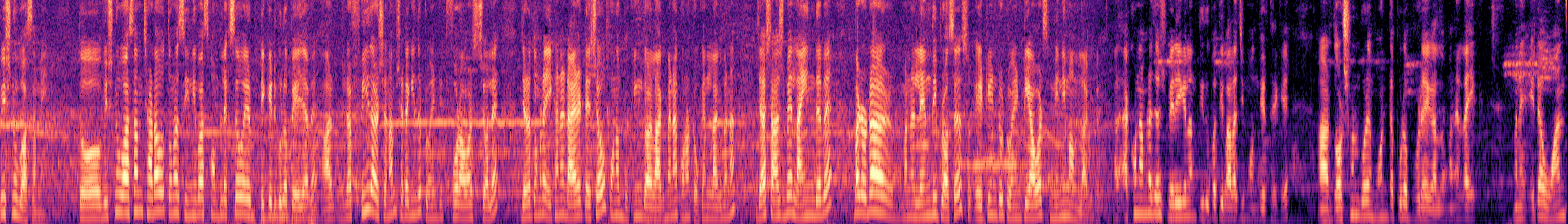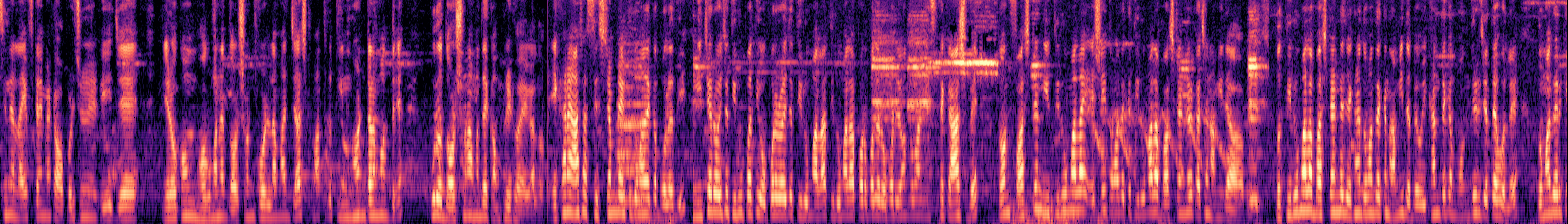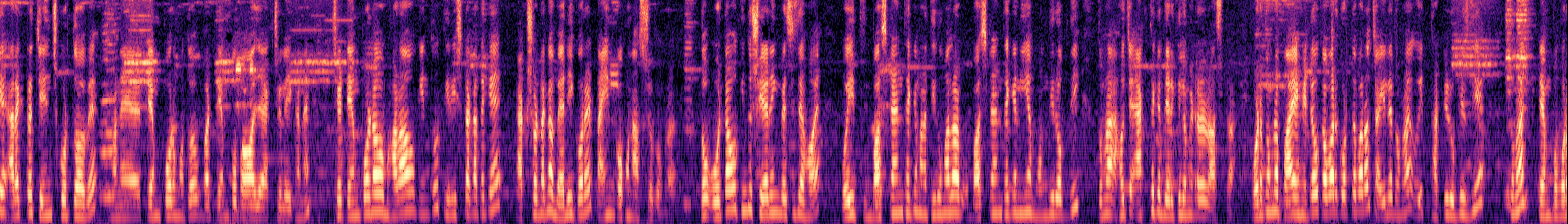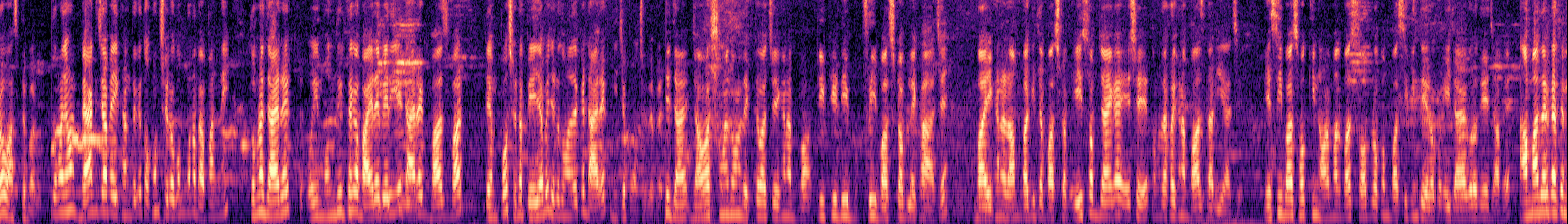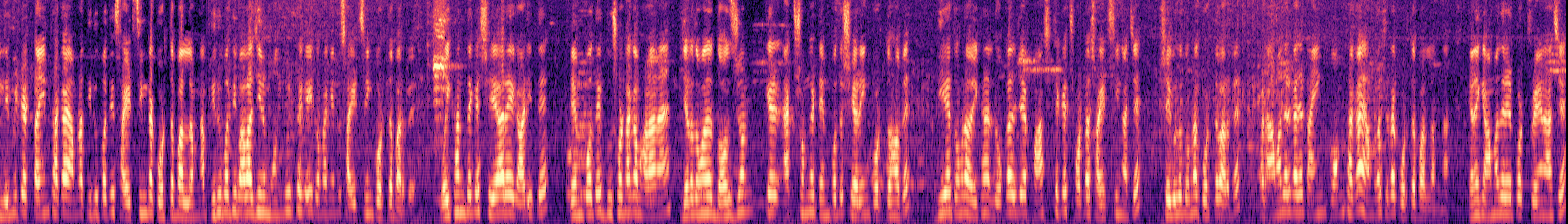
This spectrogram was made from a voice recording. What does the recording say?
বিষ্ণুবাসামেই তো বিষ্ণুবাসাম ছাড়াও তোমরা শ্রীনিবাস কমপ্লেক্সেও এর টিকিটগুলো পেয়ে যাবে। আর যেটা ফ্রি দর্শনাম, সেটা কিন্তু টোয়েন্টি ফোর আওয়ার্স চলে, যেটা তোমরা এখানে ডাইরেক্ট এসেও কোনো বুকিং লাগবে না, কোনো টোকেন লাগবে না। জাস্ট আসবে লাইন দেবে বাট ওটা মানে lengthy process eighteen to twenty hours minimum লাগবে। আর এখন আমরা জাস্ট বেরিয়ে গেলাম তিরুপতি বালাজি মন্দির থেকে। আর দর্শন করে মনটা পুরো ভরে গেল। মানে লাইক মানে এটা once in a lifetime একটা অপরচুনিটি যে এরকম ভগবানের দর্শন করলাম আর জাস্ট মাত্র তিন ঘণ্টার মধ্যে পুরো দর্শন আমাদের কমপ্লিট হয়ে গেল। এখানে আসার সিস্টেমটা একটু তোমাদেরকে বলে দিই। নিচে রয়েছে তিরুপতি, ওপরে রয়েছে তিরুমালা। তিরুমালা পর্বতের ওপরে যখন তোমার নিচ থেকে আসবে, তখন ফার্স্টে তিরুমালায় এসেই তোমাদেরকে তিরুমালা বাস স্ট্যান্ডের কাছে নামিয়ে দেওয়া হবে। তো তিরুমালা বাস স্ট্যান্ডে যেখানে তোমাদেরকে নামিয়ে দেবে, ওইখান থেকে মন্দির যেতে হলে তোমাদেরকে আরেকটা চেঞ্জ করতে হবে। মানে টেম্পোর মতো বা টেম্পো পাওয়া যায় অ্যাকচুয়ালি এখানে। সে টেম্পোটাও ভাড়াও কিন্তু তিরিশ টাকা থেকে একশো টাকা ভ্যারি করে টাইম কখন আসছো তোমরা। তো ওটাও কিন্তু শেয়ারিং বেসিসে হয়। ওই বাস স্ট্যান্ড থেকে মানে তিরুমালার বাস স্ট্যান্ড থেকে নিয়ে মন্দির অবধি তোমরা হচ্ছে এক থেকে দেড় কিলোমিটারের রাস্তা। ওটা তোমরা পায়ে হেঁটেও কভার করতে পারো, চাইলে তোমরা ওই থার্টি রুপিস দিয়ে তোমরা টেম্পো করেও আসতে পারো। তোমরা যখন ব্যাগ যাবে এখান থেকে, তখন সেরকম কোনো ব্যাপার নেই। তোমরা ডাইরেক্ট ওই মন্দির থেকে বাইরে বেরিয়ে ডাইরেক্ট বাস বা টেম্পো সেটা পেয়ে যাবে, যেটা তোমাদেরকে ডাইরেক্ট নিচে পৌঁছে দেবে। যাওয়ার সময় তোমরা দেখতে পাচ্ছ, এখানে টিটিডি ফ্রি বাস স্টপ লেখা আছে, বা এখানে রামবাগিচা বাস স্টপ এই সব জায়গায় এসে তোমরা দেখো এখানে বাস দাঁড়িয়ে আছে। এসি বাস হোক কি নর্মাল বাস, সব রকম বাসই কিন্তু এরকম এই জায়গাগুলো দিয়ে যাবে। আমাদের কাছে লিমিটেড টাইম থাকায় আমরা তিরুপতি সাইট সিংটা করতে পারলাম না। তিরুপতি বালাজির মন্দির থেকেই তোমরা কিন্তু সাইট সিং করতে পারবে। ওইখান থেকে শেয়ারে গাড়িতে টেম্পোতে দুশো টাকা ভাড়া নেয়, যেটা তোমাদের দশজনকে একসঙ্গে টেম্পোতে শেয়ারিং করতে হবে। দিয়ে তোমরা ওইখানে লোকাল যে পাঁচ থেকে ছটা সাইট সিং আছে, সেগুলো তোমরা করতে পারবে। বাট আমাদের কাছে টাইম কম থাকায় আমরা সেটা করতে পারলাম না। কেন কি আমাদের এরপর ট্রেন আছে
